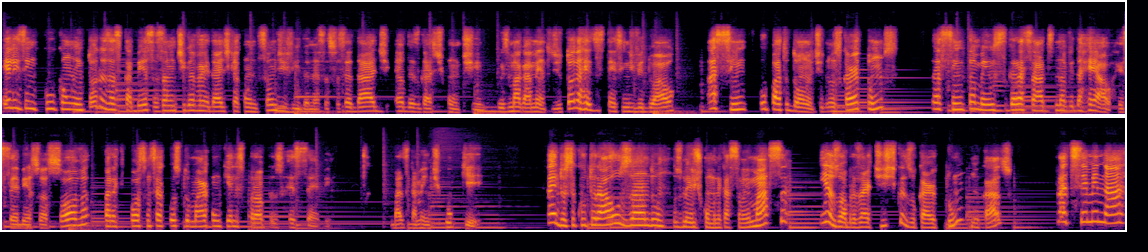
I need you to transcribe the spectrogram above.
eles inculcam em todas as cabeças a antiga verdade que a condição de vida nessa sociedade é o desgaste contínuo, o esmagamento de toda resistência individual, assim o Pato Donald nos cartoons, assim também os desgraçados na vida real recebem a sua sova para que possam se acostumar com o que eles próprios recebem. Basicamente, o quê? A indústria cultural usando os meios de comunicação em massa e as obras artísticas, o cartoon, no caso, para disseminar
